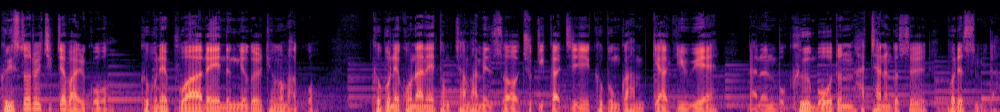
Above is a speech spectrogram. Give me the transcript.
그리스도를 직접 알고 그분의 부활의 능력을 경험하고 그분의 고난에 동참하면서 죽기까지 그분과 함께하기 위해 나는 뭐그 모든 하찮은 것을 버렸습니다.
